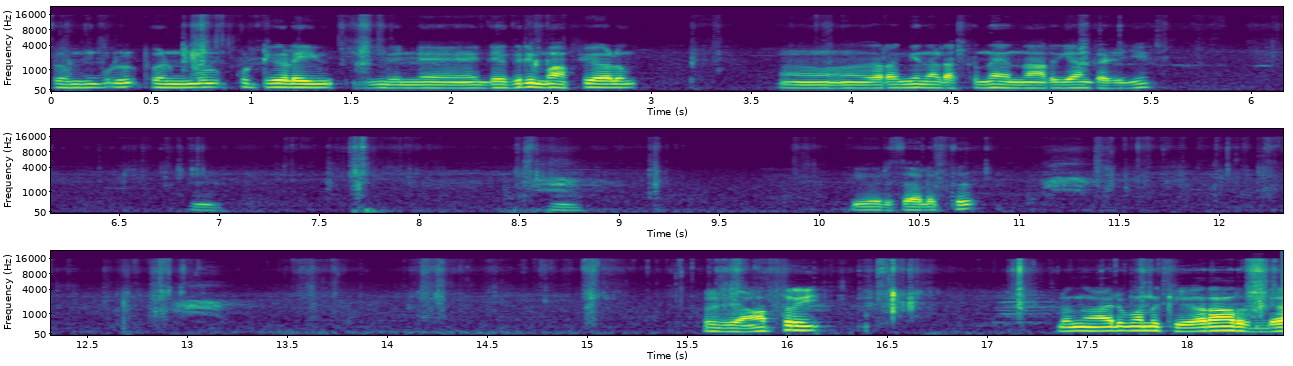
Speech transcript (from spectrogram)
പെൺപുൾ പെൺകുട്ടികളെയും പിന്നെ ലഹരി മാഫിയകളും ഇറങ്ങി നടക്കുന്നതെന്ന് അറിയാൻ കഴിഞ്ഞ്. ഈ ഒരു സ്ഥലത്ത്. രാത്രി ഇവിടെ ആരും വന്ന് കയറാറില്ല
